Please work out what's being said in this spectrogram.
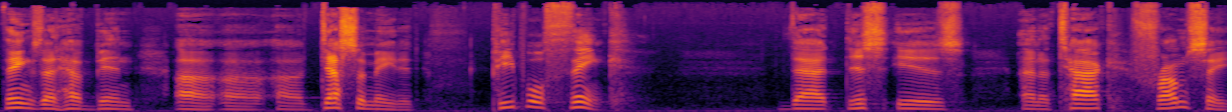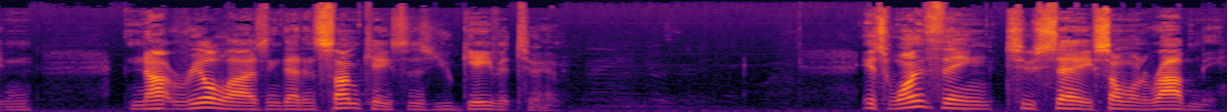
things that have been uh, uh, uh decimated. People think that this is an attack from Satan, not realizing that in some cases you gave it to him. It's one thing to say someone robbed me.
